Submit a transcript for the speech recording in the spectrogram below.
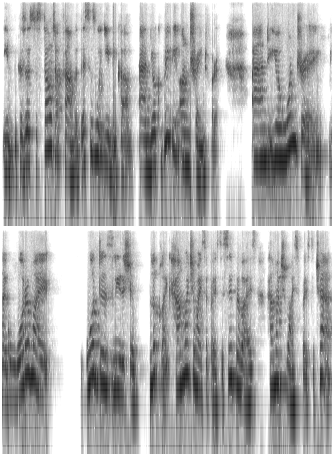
you know, because as a startup founder, this is what you become, and you're completely untrained for it. And you're wondering, like, what am I, what does leadership look like? How much am I supposed to supervise? How much am I supposed to check?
